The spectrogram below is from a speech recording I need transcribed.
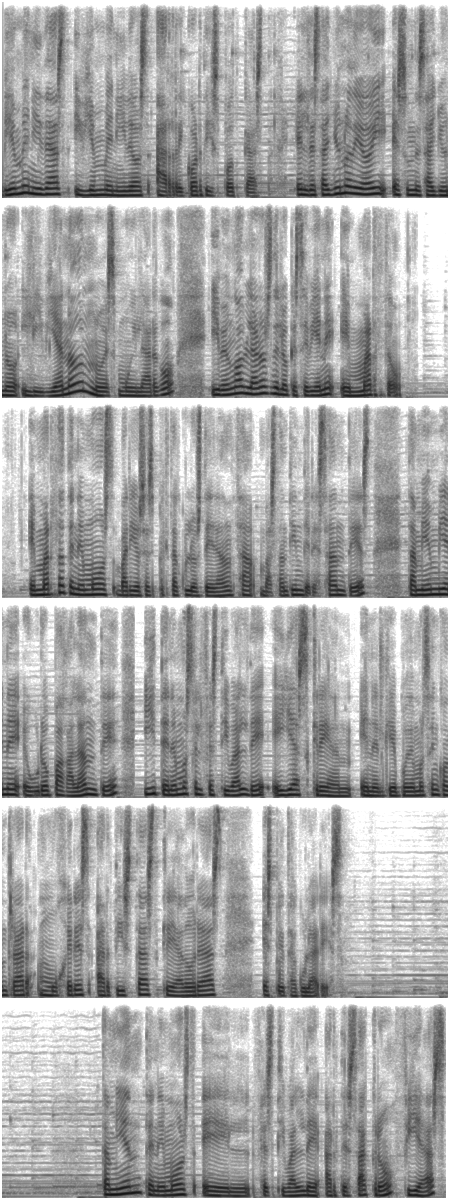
Bienvenidas y bienvenidos a Recordis Podcast. El desayuno de hoy es un desayuno liviano, no es muy largo, y vengo a hablaros de lo que se viene en marzo. En marzo tenemos varios espectáculos de danza bastante interesantes. También viene Europa Galante y tenemos el festival de Ellas Crean, en el que podemos encontrar mujeres artistas creadoras espectaculares. También tenemos el Festival de Arte Sacro, FIAS,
